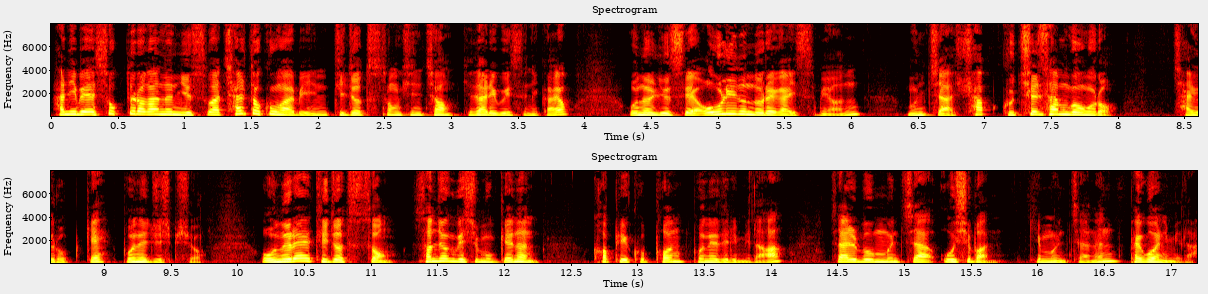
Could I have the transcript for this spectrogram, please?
한 입에 쏙 들어가는 뉴스와 찰떡궁합인 디저트송 신청 기다리고 있으니까요. 오늘 뉴스에 어울리는 노래가 있으면 문자 샵 9730으로 자유롭게 보내주십시오. 오늘의 디저트송 선정되신 분께는 커피 쿠폰 보내드립니다. 짧은 문자 50원, 긴 문자는 100원입니다.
